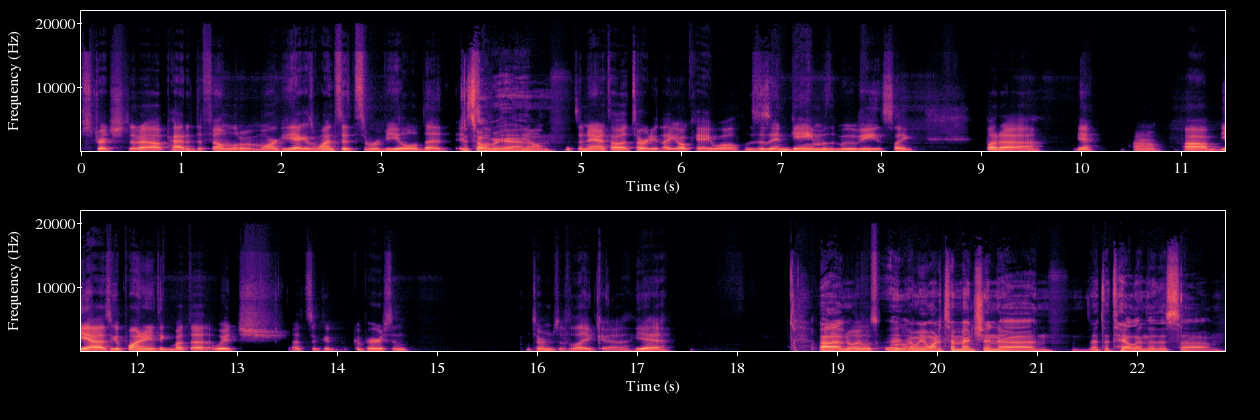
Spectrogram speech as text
stretched it out, padded the film a little bit more. Yeah, because once it's revealed that It's of, over, yeah. You know, it's an Neanderthal, it's already like, okay, well, this is end game of the movie. It's like, but uh, yeah, I don't know. Um, yeah, that's a good point. I didn't think about that. Which that's a good comparison in terms of like, uh, yeah, not knowing what's going and on. and we wanted to mention uh, at the tail end of this. Um,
